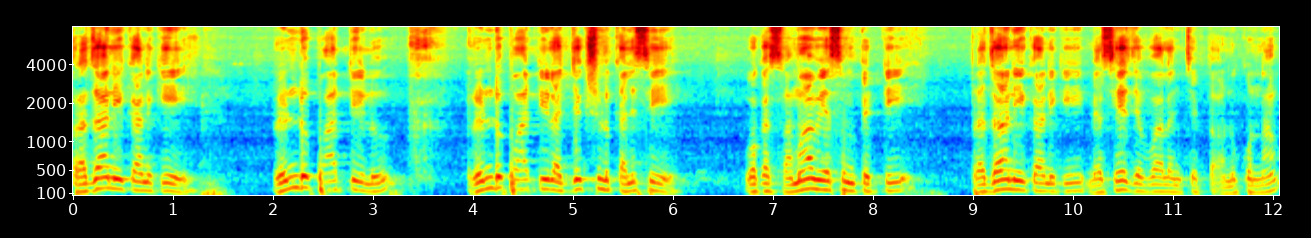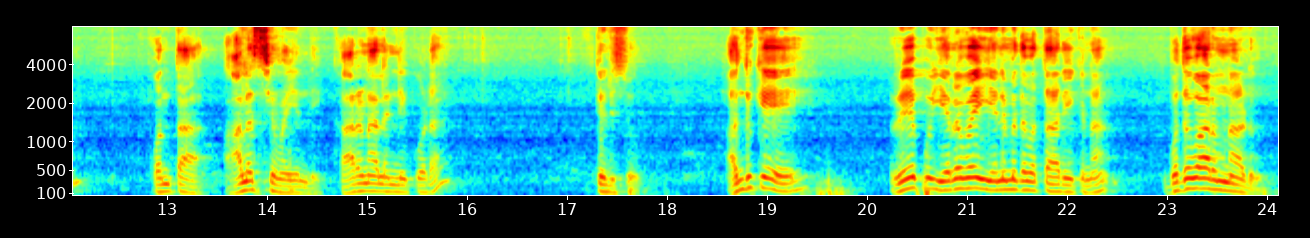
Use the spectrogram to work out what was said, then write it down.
ప్రజానీకానికి రెండు పార్టీలు రెండు పార్టీల అధ్యక్షులు కలిసి ఒక సమావేశం పెట్టి ప్రజానీకానికి మెసేజ్ ఇవ్వాలని చెప్పి అనుకున్నాం. కొంత ఆలస్యమైంది. కారణాలన్నీ కూడా తెలుసు. అందుకే రేపు ఇరవై ఎనిమిదవ తారీఖున బుధవారం నాడు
